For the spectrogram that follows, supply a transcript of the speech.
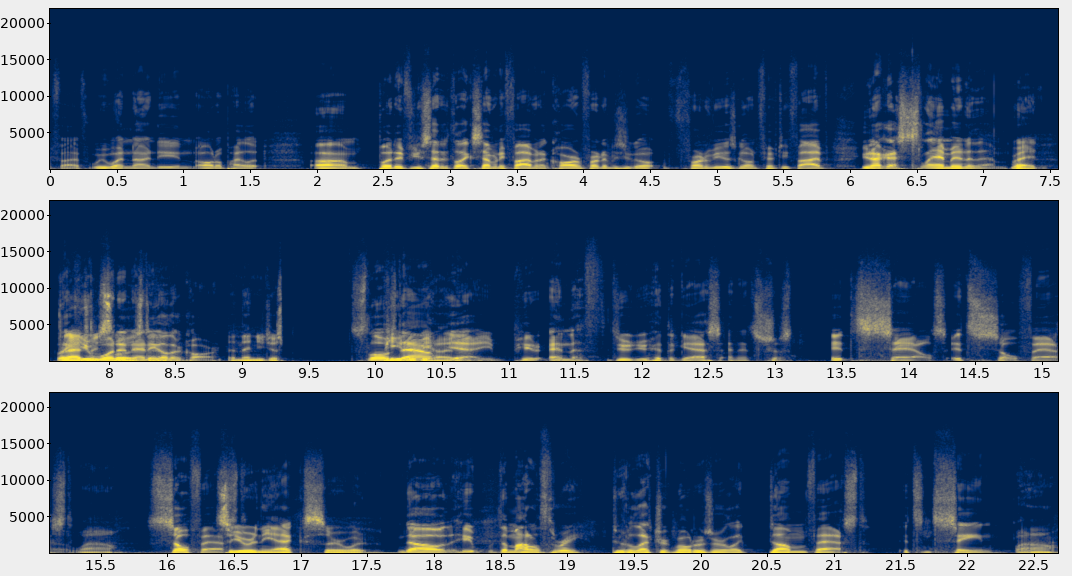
five. We went ninety in autopilot. Um, but if you set it to like seventy five and a car in front of you go in front of you is going fifty five, you're not gonna slam into them, Right. Like you would in any down. other car. And then you just Slows down, yeah. You and the, dude, you hit the gas and it's just it sails. It's so fast, oh, wow. so fast. So you were in the X or what? no, he, the Model Three, dude. Electric motors are like dumb fast. It's insane. Wow.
